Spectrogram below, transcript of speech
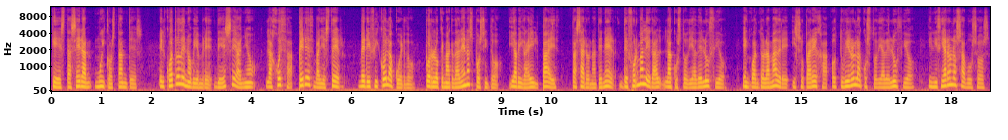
que éstas eran muy constantes. El 4 de noviembre de ese año, la jueza Pérez Ballester verificó el acuerdo, por lo que Magdalena Espósito y Abigail Páez pasaron a tener de forma legal la custodia de Lucio. En cuanto la madre y su pareja obtuvieron la custodia de Lucio, iniciaron los abusos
